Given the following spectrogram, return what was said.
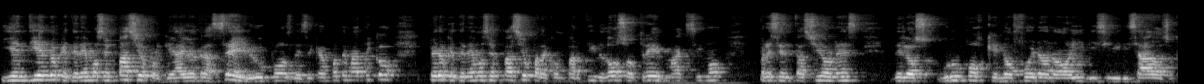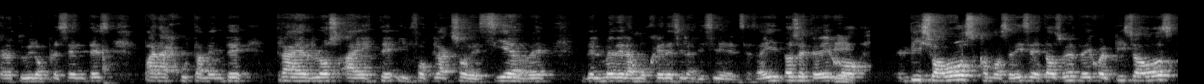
y entiendo que tenemos espacio, porque hay otras seis grupos de ese campo temático, pero que tenemos espacio para compartir dos o tres máximo presentaciones de los grupos que no fueron hoy visibilizados o que no estuvieron presentes para justamente traerlos a este Infoclaxo de cierre del mes de las mujeres y las disidencias. Ahí entonces te dejo el piso a vos, como se dice en Estados Unidos, te dejo el piso a vos,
